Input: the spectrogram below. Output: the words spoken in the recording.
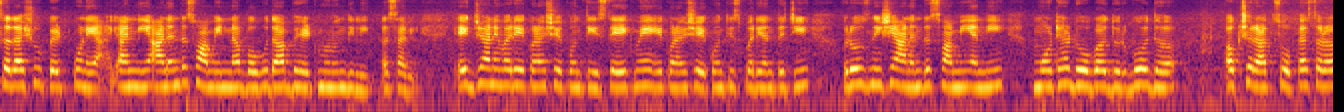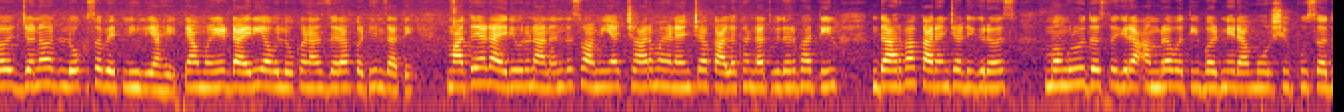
सदाशिव पेठ पुणे यांनी आनंद स्वामींना बहुधा भेट म्हणून दिली असावी. एक जानेवारी एकोणीसशे एकोणतीस ते एक मे एकोणीसशे एकोणतीसपर्यंतची रोजनिशी आनंद स्वामी यांनी मोठ्या ढोबळ दुर्बोध अक्षरात सोप्या सरळ जन लोकसभेत लिहिली आहे. त्यामुळे डायरी अवलोकनास जरा कठीण जाते. मात्र या डायरीवरून आनंद स्वामी या चार महिन्यांच्या कालखंडात विदर्भातील दारव्हा कारंजा डिग्रस मंगरूळ दस्तगिरा अमरावती बडनेरा मोर्शी पुसद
